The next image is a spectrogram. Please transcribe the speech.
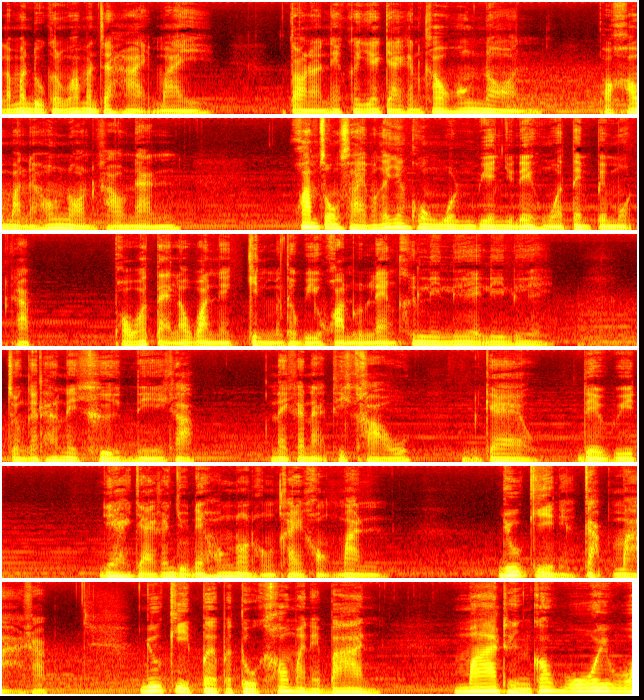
แล้วมาดูกันว่ามันจะหายไหม ตอนนั้นเนี่ยก็แยกย้ายกันเข้าห้องนอน พอเข้ามาในห้องนอนเขานั้น ความสงสัยมันก็ยังคงวนเวียนอยู่ในหัวเต็มไปหมดครับ เพราะว่าแต่ละวันเนี่ยกลิ่นมันทวีความรุนแรงขึ้นเรื่อยๆเรื่อยๆจนกระทั่งในคืนนี้ครับ ในขณะที่เขาคุณแก้ว เดวิดแยกย้ายกันอยู่ในห้องนอนของใครของมัน ยูกิเนี่ยกลับมาครับ ยูกิเปิดประตูเข้ามาในบ้าน มาถึงก็โวยว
